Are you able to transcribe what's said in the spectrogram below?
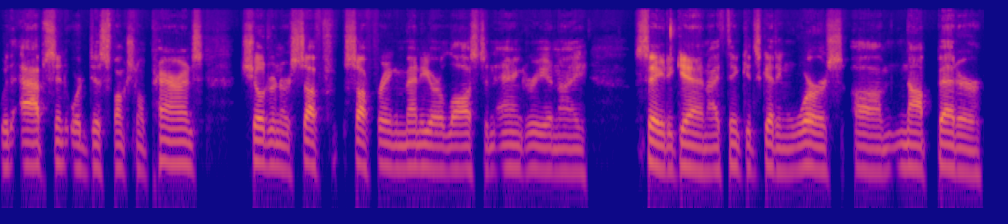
with absent or dysfunctional parents children are suff- suffering many are lost and angry and i say it again i think it's getting worse um, not better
